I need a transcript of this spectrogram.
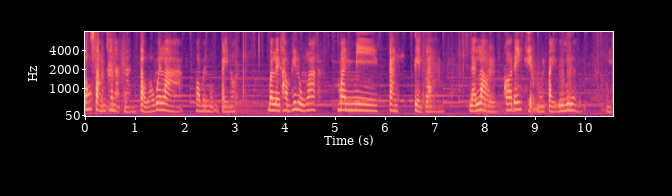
ต้องซ้ำขนาดนั้น แต่ว่าเวลาพอมันหมุนไปเนาะมันเลยทำให้รู้ว่ามันมีการเปลี่ยนแปลง และเราก็ได้เห็นมันไปเรื่อยๆนี่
